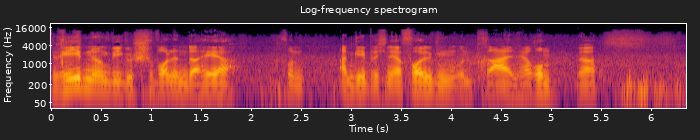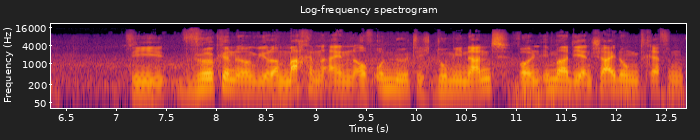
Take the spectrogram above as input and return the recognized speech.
reden irgendwie geschwollen daher von angeblichen Erfolgen und prahlen herum. Ja. Sie wirken irgendwie oder machen einen auf unnötig dominant, wollen immer die Entscheidungen treffen,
